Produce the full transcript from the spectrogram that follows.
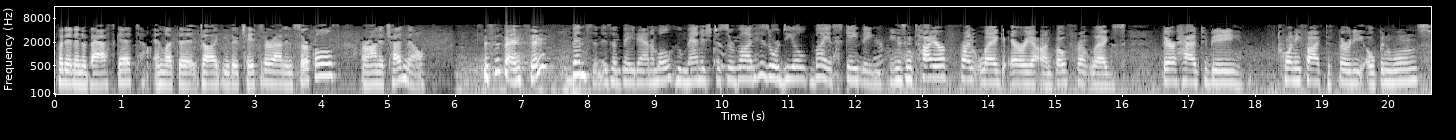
put it in a basket, and let the dog either chase it around in circles or on a treadmill. This is Benson. Benson is a bait animal who managed to survive his ordeal by escaping. His entire front leg area on both front legs, there had to be 25 to 30 open wounds.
